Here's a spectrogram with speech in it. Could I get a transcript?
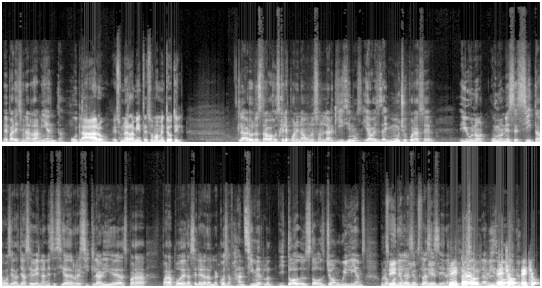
me parece una herramienta útil. Claro, es una herramienta es sumamente útil. Claro, los trabajos que le ponen a uno son larguísimos y a veces hay mucho por hacer y uno, uno necesita, o sea, ya se ve en la necesidad de reciclar ideas para, para poder acelerar la cosa. Hans Zimmer lo- y todos, todos, John Williams, uno Sí, pone John las, Williams las también. escenas Sí, y son todos. la misma De hecho, vaina. de hecho,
